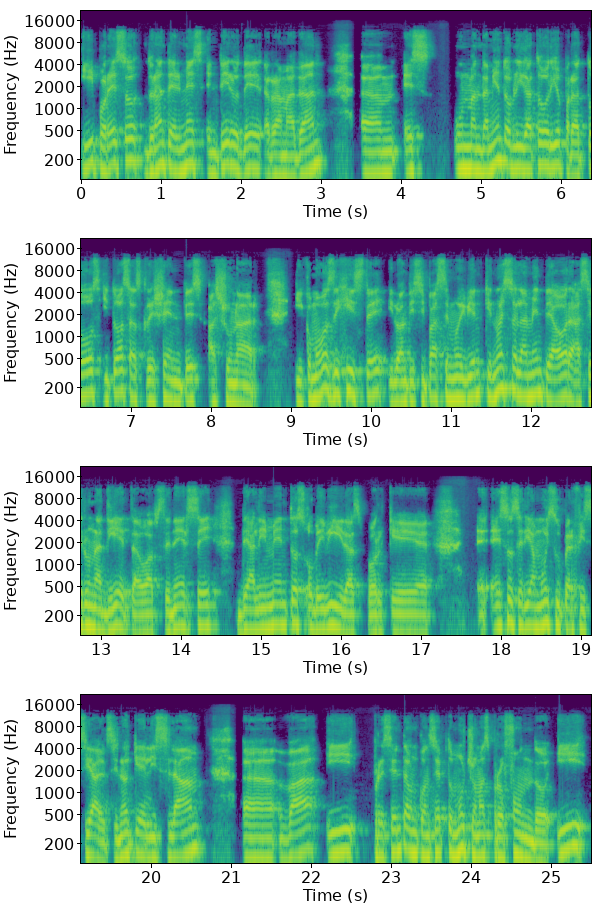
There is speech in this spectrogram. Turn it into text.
Y por eso durante el mes entero de Ramadán um, es un mandamiento obligatorio para todos y todas las creyentes ayunar. Y como vos dijiste, y lo anticipaste muy bien, que no es solamente ahora hacer una dieta o abstenerse de alimentos o bebidas, porque eh, eso sería muy superficial, sino que el Islam uh, va y presenta un concepto mucho más profundo y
